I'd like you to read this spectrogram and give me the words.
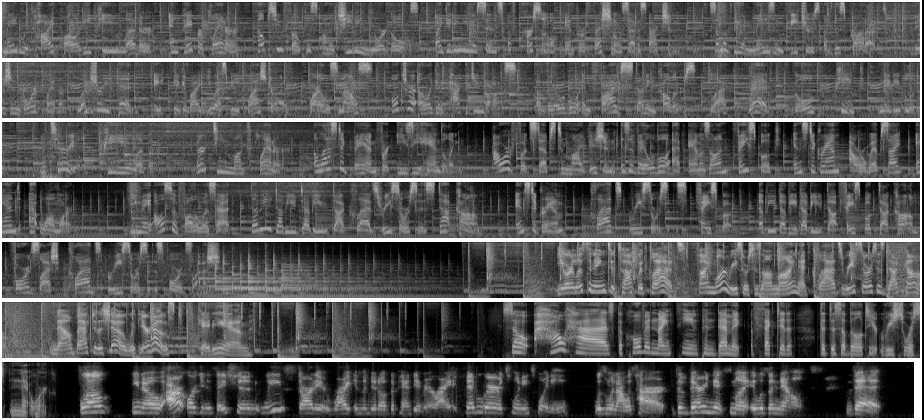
Made with high quality PU leather and paper planner helps you focus on achieving your goals by giving you a sense of personal and professional satisfaction. Some of the amazing features of this product Vision Board Planner, Luxury Pen, 8GB USB flash drive, wireless mouse, ultra elegant packaging box. Available in five stunning colors black, red, gold, pink, navy blue. Material PU leather. 13 month planner. Elastic band for easy handling. Our Footsteps to My Vision is available at Amazon, Facebook, Instagram, our website, and at Walmart. You may also follow us at www.cladsresources.com, Instagram, Clads Resources, Facebook, www.facebook.com forward slash clads resources forward slash. You're listening to Talk with Clads. Find more resources online at cladsresources.com. Now back to the show with your host, Katie Ann. So, how has the COVID 19 pandemic affected the Disability Resource Network? Well, you know, our organization, we started right in the middle of the pandemic, right? February 2020 was when I was hired. The very next month, it was announced that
